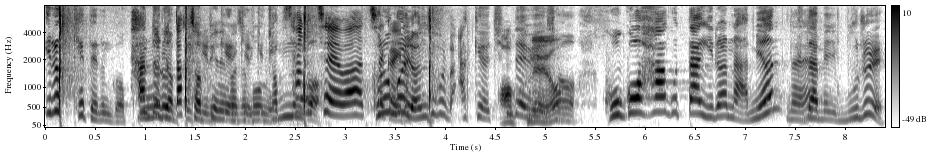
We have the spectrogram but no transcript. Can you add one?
이렇게 되는 거. 반으로 딱 접히는 이렇게, 거죠, 이렇게 거. 상체와 체가 그런 걸 이렇게. 연습을 막 해요 침대 아? 위에서. 그거 하고 딱 일어나면 네. 그다음에 물을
